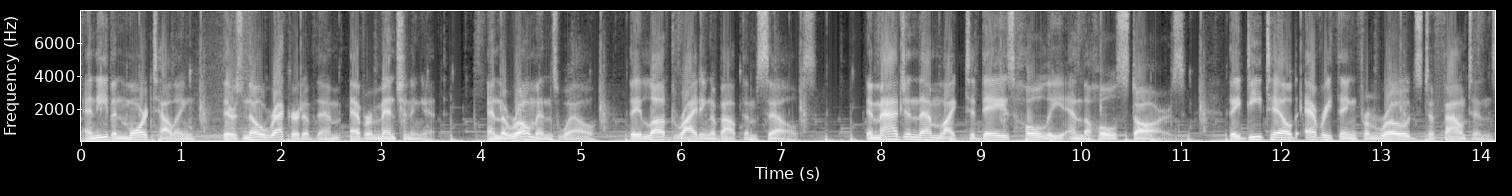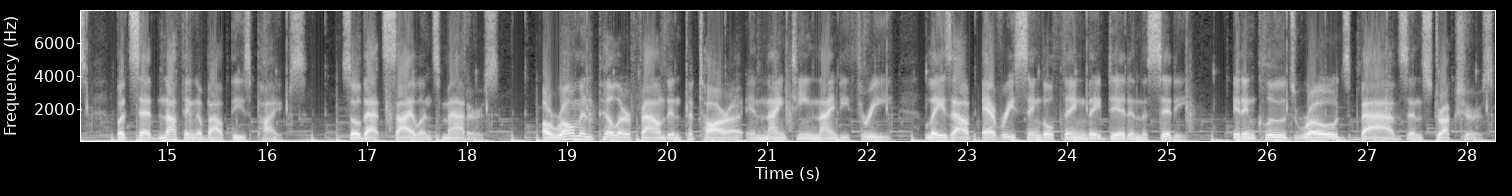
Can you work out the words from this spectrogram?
and even more telling, there's no record of them ever mentioning it. And the Romans, well, they loved writing about themselves. Imagine them like today's Holy and the Whole Stars. They detailed everything from roads to fountains, but said nothing about these pipes. So that silence matters. A Roman pillar found in Patara in 1993 lays out every single thing they did in the city. It includes roads, baths, and structures,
